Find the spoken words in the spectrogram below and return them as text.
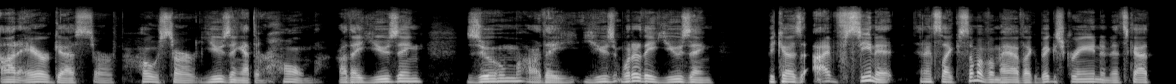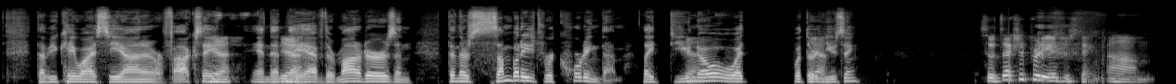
on-air guests or hosts are using at their home? Are they using Zoom? Are they using what are they using? Because I've seen it and it's like some of them have like a big screen and it's got WKYC on it or Fox 8 yeah and then Yeah. they have their monitors and then there's somebody recording them. Like do you Yeah. know what what they're using? So it's actually pretty interesting. Um,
